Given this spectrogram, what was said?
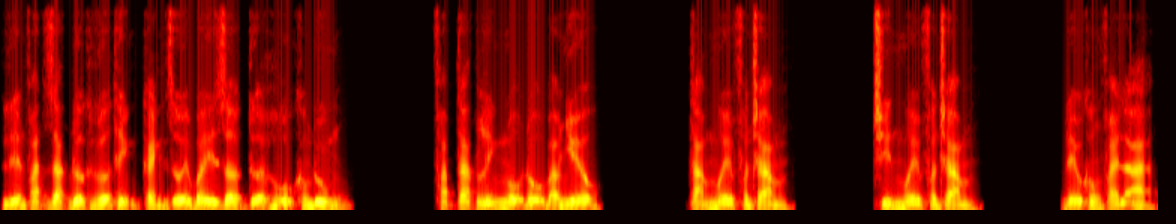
liền phát giác được hứa thịnh cảnh giới bây giờ tựa hồ không đúng. Pháp tác lĩnh ngộ độ bao nhiêu? tám mươi phần trăm, chín mươi phần trăm. Đều không phải là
